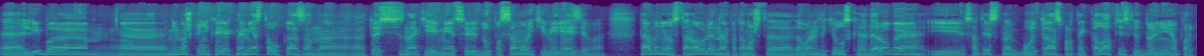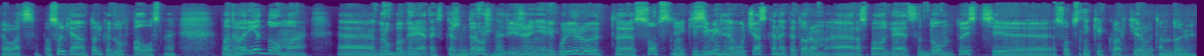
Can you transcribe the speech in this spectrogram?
э, либо э, немножко некорректно место указано, то есть знаки имеются в виду по самой Тимирязева. Там они установлены, потому что довольно-таки узкая дорога, и, соответственно, будет транспортный коллапс, если вдоль нее парковаться. По сути, она только двухполосная. Во дворе дома Э, грубо говоря, так скажем, дорожное движение регулируют э, собственники земельного участка, на котором э, располагается дом, то есть собственники квартиры в этом доме.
